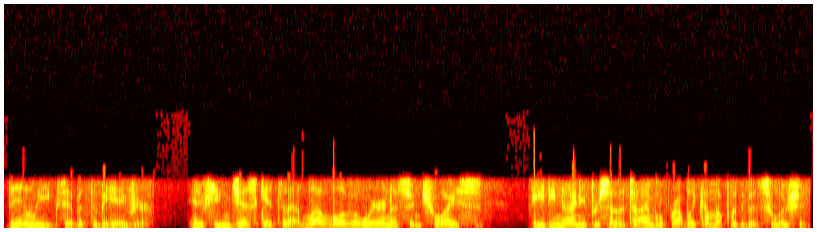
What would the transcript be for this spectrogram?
Then we exhibit the behavior. And if you can just get to that level of awareness and choice, 80, 90% of the time, we'll probably come up with a good solution.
